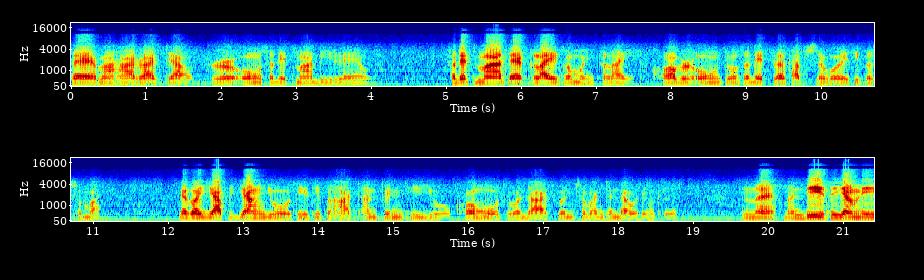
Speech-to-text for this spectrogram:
แต่มหาราชเจ้า พระองค์เสด็จมาดีแล้ว เสด็จมาแต่ไกลก็เหมือนใกล้ ขอพระองค์จงเสด็จประทับเสวยที่ประสมบัติ แล้วก็ยับยั้งอยู่ที่ที่ประอาจอันเป็นที่อยู่ของหมู่เทวดาบนสวรรค์ชั้นดาวดึงเถิดแน่มันดีที่อย่างนี้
